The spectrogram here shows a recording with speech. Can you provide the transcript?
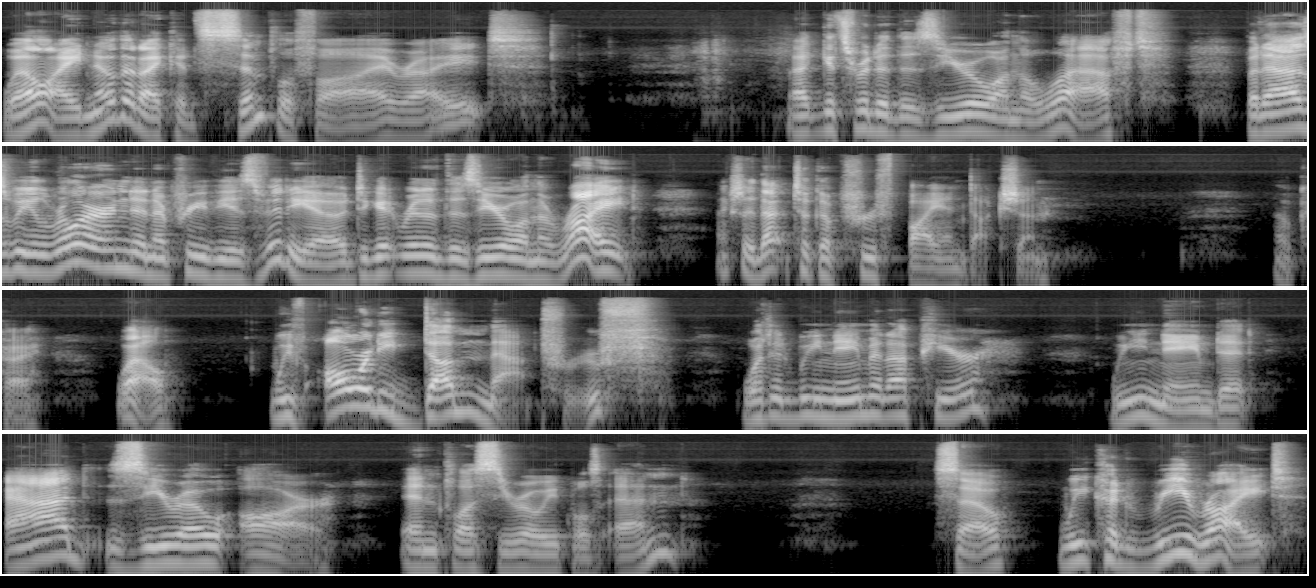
well, I know that I could simplify, right? That gets rid of the 0 on the left. But as we learned in a previous video, to get rid of the 0 on the right, actually that took a proof by induction. Okay, well, we've already done that proof. What did we name it up here? We named it add 0r, n plus 0 equals n. So we could rewrite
